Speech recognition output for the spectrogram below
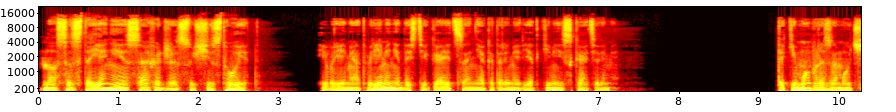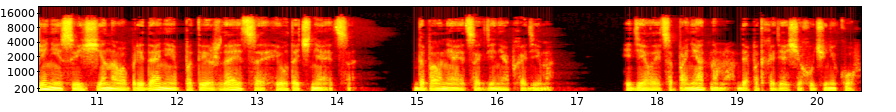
Но состояние сахаджа существует и время от времени достигается некоторыми редкими искателями. Таким образом, учение священного предания подтверждается и уточняется, дополняется где необходимо и делается понятным для подходящих учеников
